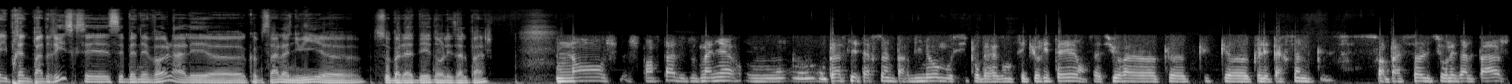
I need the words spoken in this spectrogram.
ils, prennent pas de risques, ces, ces bénévoles, à aller euh, comme ça la nuit euh, se balader dans les alpages? Non, je, je, pense pas. De toute manière, on, on, place les personnes par binôme aussi pour des raisons de sécurité. On s'assure que, que, que, les personnes soient pas seules sur les alpages.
